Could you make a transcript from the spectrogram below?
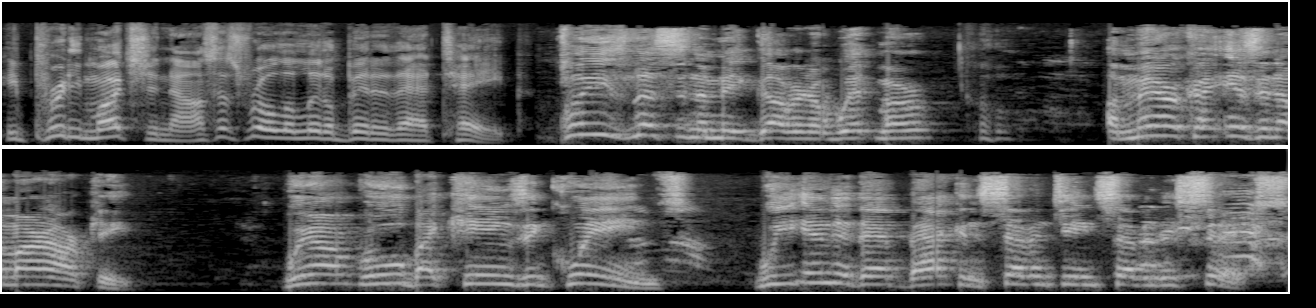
He pretty much announced. Let's roll a little bit of that tape. Please listen to me, Governor Whitmer. America isn't a monarchy. We aren't ruled by kings and queens. We ended that back in 1776.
